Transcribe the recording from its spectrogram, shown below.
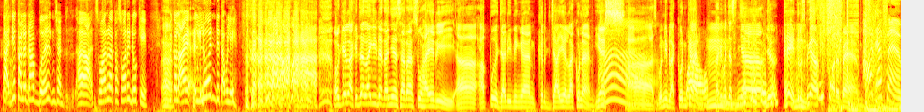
tak dia kalau double macam uh, suara atas suara dia okey. Tapi Ah. kalau I alone dia tak boleh. Okeylah, kejap lagi nak tanya Sarah Suhairi. Ah, apa jadi dengan kerjaya lakonan? Yes. Ah, sebelum ni berlakon kan? Wow. Tapi Hmm. macam senyap je. Eh, terus dengar Hot FM. Hot FM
